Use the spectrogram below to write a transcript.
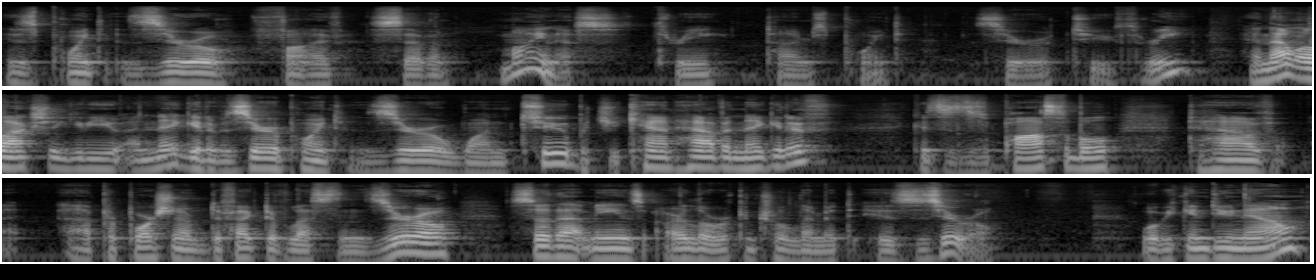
is 0.057 minus 3 times 0.023. And that will actually give you a negative 0.012, but you can't have a negative because it's impossible to have a proportion of defective less than zero, so that means our lower control limit is zero. What we can do now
